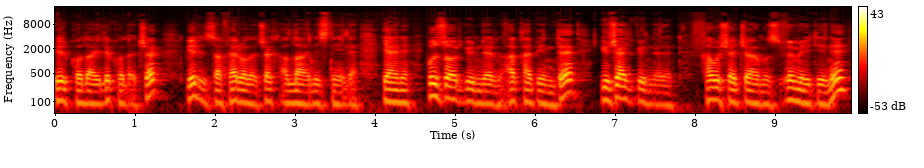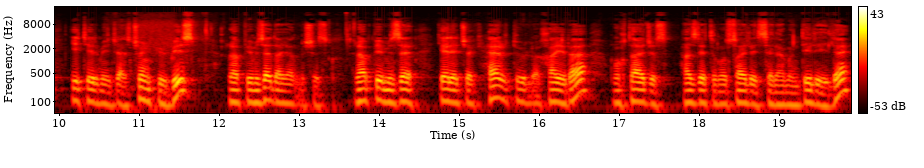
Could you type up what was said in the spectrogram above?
bir kolaylık olacak, bir zafer olacak Allah'ın izniyle. Yani bu zor günlerin akabinde güzel günlerin kavuşacağımız ümidini yitirmeyeceğiz. Çünkü biz Rabbimize dayanmışız. Rabbimize gelecek her türlü hayra muhtacız. Hazreti Musa Aleyhisselam'ın diliyle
